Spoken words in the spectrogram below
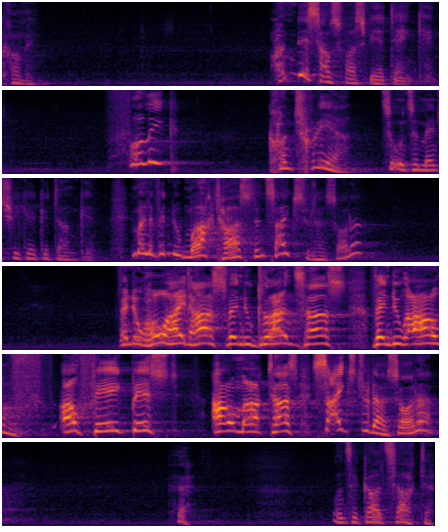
kommen. Anders als was wir denken. Völlig konträr zu unseren menschlichen Gedanken. Ich meine, wenn du Macht hast, dann zeigst du das, oder? Wenn du Hoheit hast, wenn du Glanz hast, wenn du auf auch fähig bist, Allmacht hast, zeigst du das, oder? Unser Gott sagte,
